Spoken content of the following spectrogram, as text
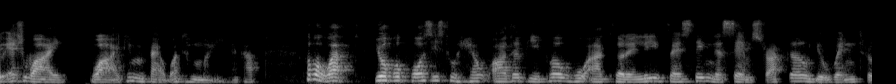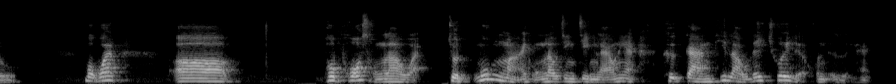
w h y why ที่มันแปลว่าทำไมนะครับเขาบอกว่า your purpose is to help other people who are currently facing the same struggle you went through บอกว่าเอ่อ purpose ของเราอะ จุดมุ่งหมายของเราจริง ๆ แล้วเนี่ยคือการที่เราได้ช่วยเหลือคนอื่นฮะ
